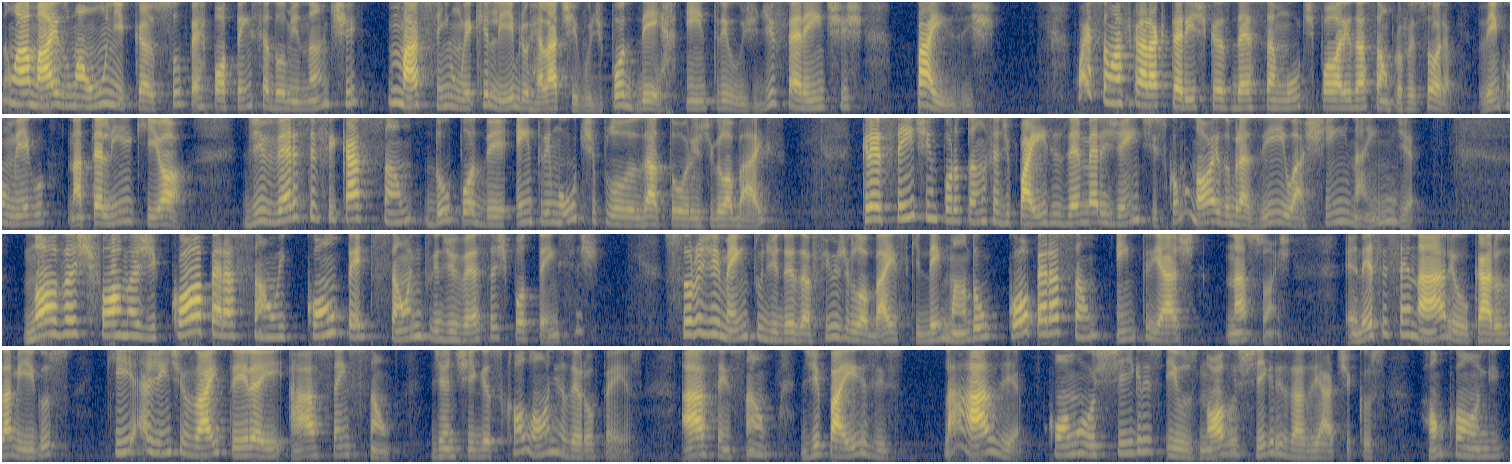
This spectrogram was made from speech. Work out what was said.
Não há mais uma única superpotência dominante, mas sim um equilíbrio relativo de poder entre os diferentes países. Quais são as características dessa multipolarização, professora? Vem comigo na telinha aqui, ó. Diversificação do poder entre múltiplos atores globais, crescente importância de países emergentes como nós, o Brasil, a China, a Índia, novas formas de cooperação e competição entre diversas potências, surgimento de desafios globais que demandam cooperação entre as nações. É nesse cenário, caros amigos, que a gente vai ter aí a ascensão de antigas colônias europeias, a ascensão de países da Ásia, como os tigres e os novos tigres asiáticos Hong Kong,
